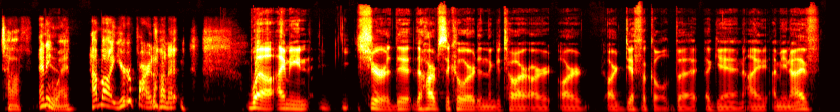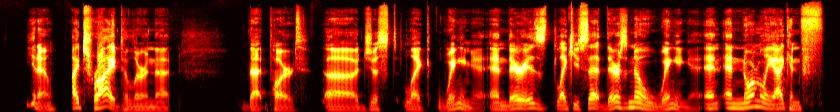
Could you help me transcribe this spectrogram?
tough. Anyway, how about your part on it? Well, I mean, sure, the the harpsichord and the guitar are are are difficult, but again, I I mean, I've you know, I tried to learn that that part uh just like winging it and there is like you said there's no winging it and and normally i can f-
